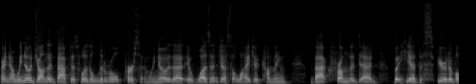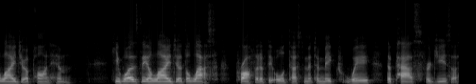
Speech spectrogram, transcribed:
Right now, we know John the Baptist was a literal person. We know that it wasn't just Elijah coming back from the dead, but he had the spirit of Elijah upon him. He was the Elijah, the last prophet of the Old Testament to make way the paths for Jesus.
